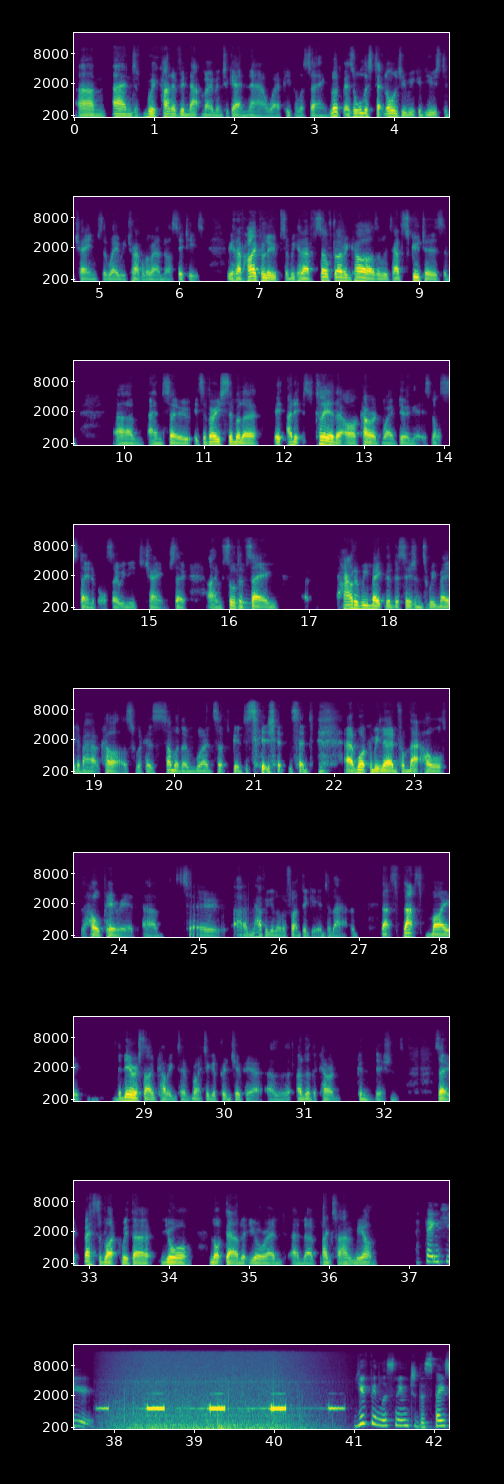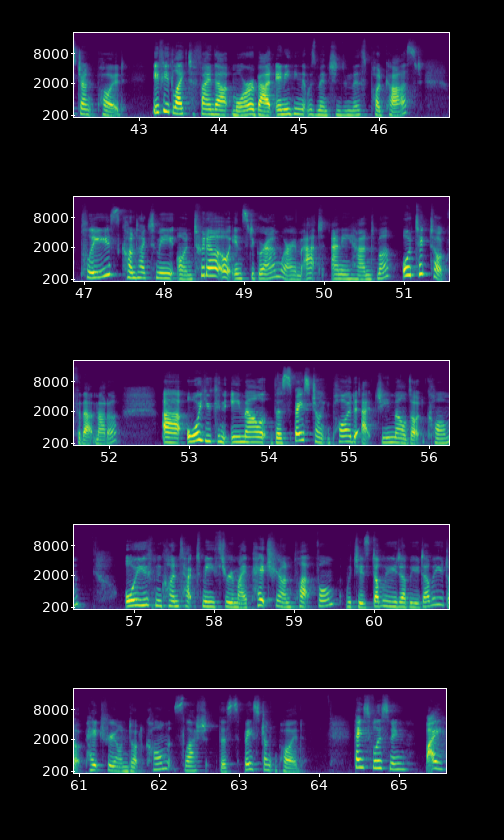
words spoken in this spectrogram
Um, and we're kind of in that moment again now where people are saying, look, there's all this technology we could use to change the way we travel around our cities. We could have hyperloops and we could have self-driving cars and we could have scooters and um, and so it's a very similar it, and it's clear that our current way of doing it is not sustainable so we need to change. So i'm sort of Mm. saying how do we make the decisions we made about cars? Because some of them weren't such good decisions and uh, what can we learn from that whole whole period? Um, so i'm having a lot of fun digging into that and that's that's my the nearest i'm coming to writing a principia under, under the current conditions. So best of luck with uh, your lockdown at your end and uh, thanks for having me on. Thank you. You've been listening to the Space Junk Pod. If you'd like to find out more about anything that was mentioned in this podcast, please contact me on Twitter or Instagram, where I'm at Annie Handmer, or TikTok for that matter. Uh, or you can email the spacejunkpod at gmail.com, or you can contact me through my Patreon platform, which is www.patreon.com slash the. Thanks for listening. Bye.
